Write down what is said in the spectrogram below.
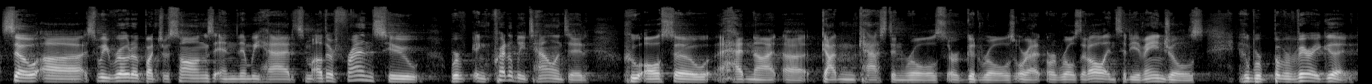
So, uh, so we wrote a bunch of songs, and then we had some other friends who were incredibly talented who also had not uh, gotten cast in roles or good roles or, at, or roles at all in City of Angels, who were, but were very good.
